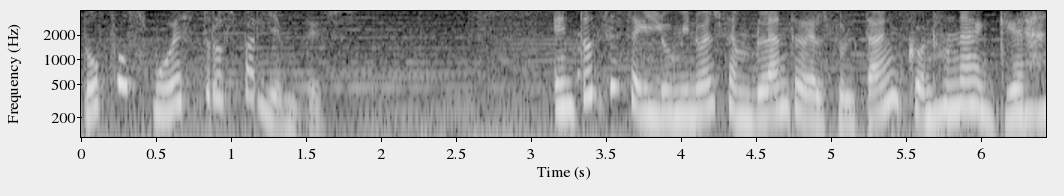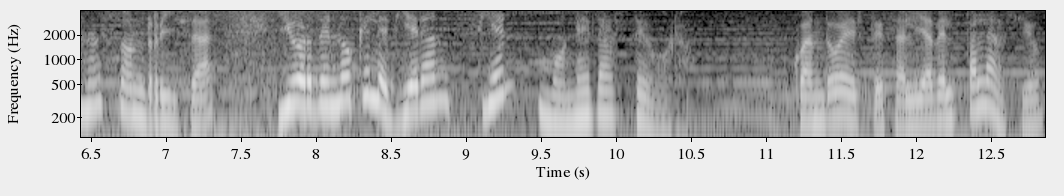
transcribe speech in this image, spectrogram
todos vuestros parientes. Entonces se iluminó el semblante del sultán con una gran sonrisa y ordenó que le dieran 100 monedas de oro. Cuando éste salía del palacio,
